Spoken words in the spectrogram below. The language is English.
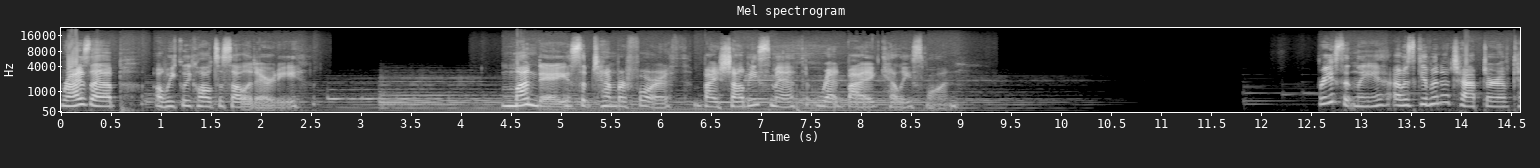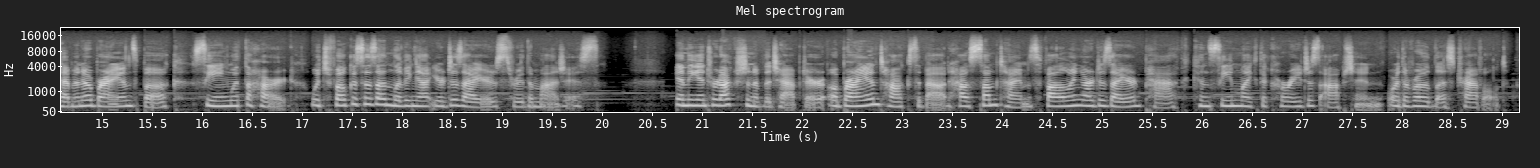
Rise Up, a weekly call to solidarity. Monday, September 4th, by Shelby Smyth, read by Kelly Swan. Recently, I was given a chapter of Kevin O'Brien's book, Seeing with the Heart, which focuses on living out your desires through the Magis. In the introduction of the chapter, O'Brien talks about how sometimes following our desired path can seem like the courageous option or the road less traveled.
